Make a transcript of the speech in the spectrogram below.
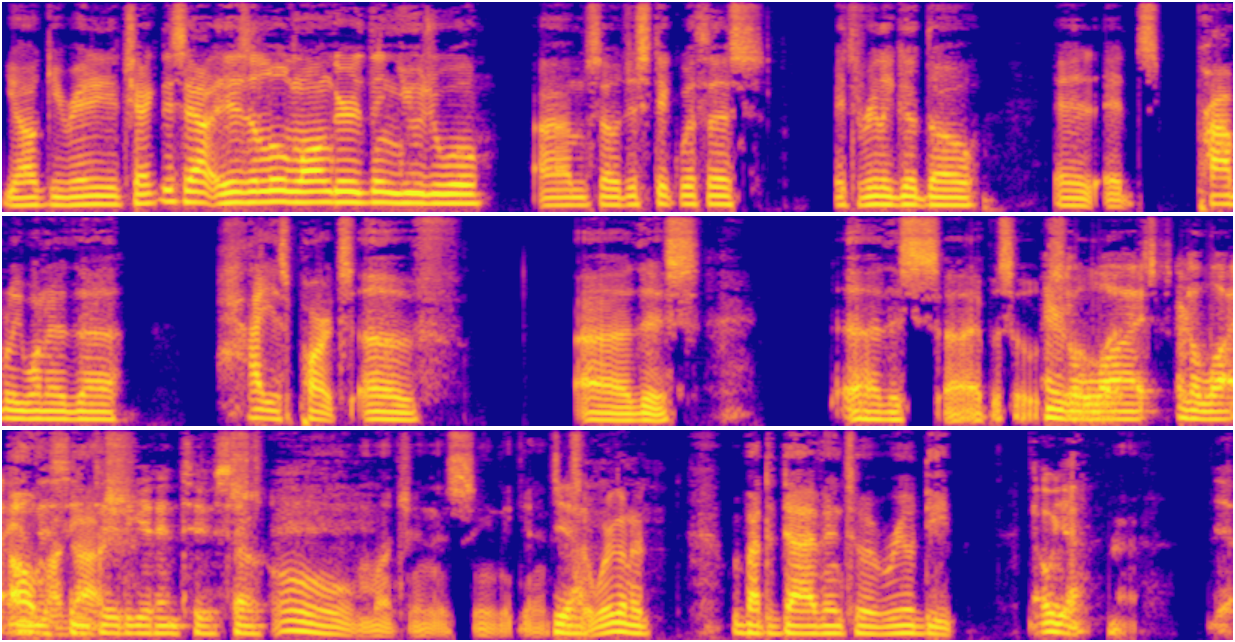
Y'all get ready to check this out. It is a little longer than usual. Um, so just stick with us. It's really good though. It, it's probably one of the highest parts of uh this uh this uh episode. There's So a lot. let's- There's a lot in Oh this scene too to get into. So so much in this scene again. Yeah. So we're gonna we're about to dive into it real deep. oh yeah, Yeah.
